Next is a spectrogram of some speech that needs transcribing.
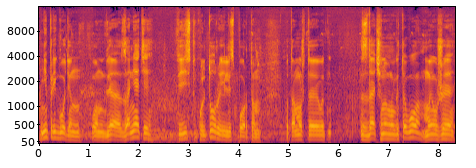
непригоден он для занятий физической культурой или спортом. Потому что вот сдача нового ГТО мы уже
